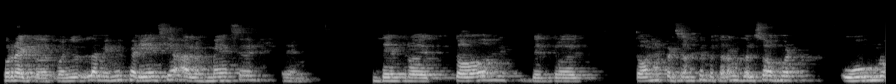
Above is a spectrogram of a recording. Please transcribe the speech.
Correcto, después la misma experiencia a los meses, eh, dentro de todos, dentro de todas las personas que empezaron a usar el software, hubo uno,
